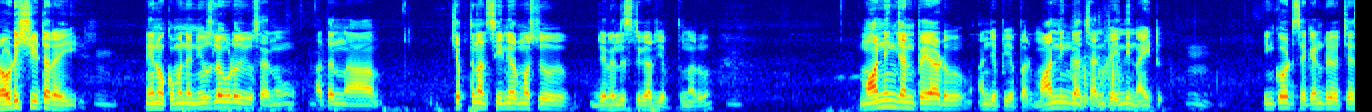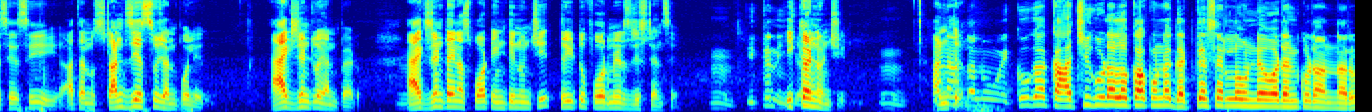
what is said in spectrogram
రౌడీ షీటర్ అయ్యి నేను ఒక మొన్న న్యూస్లో కూడా చూశాను. అతను చెప్తున్నారు. సీనియర్ మోస్ట్ జర్నలిస్ట్ గారు చెప్తున్నారు. మార్నింగ్ చనిపోయాడు అని చెప్పి చెప్పారు. మార్నింగ్ చనిపోయింది నైట్. ఇంకోటి సెకండరీ వచ్చేసేసి అతను స్టంట్స్ చేస్తూ చనిపోలేదు. యాక్సిడెంట్లో చనిపోయాడు. యాక్సిడెంట్ అయిన స్పాట్ ఇంటి నుంచి three to four minutes distance. ఇక్కడ నుంచి? అంటే తను ఎక్కువగా కాచిగూడలో కాకుండా గట్కేసర్లో ఉండేవాడు అని కూడా అన్నారు.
